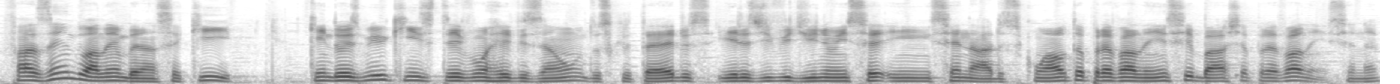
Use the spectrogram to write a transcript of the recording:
Fazendo a lembrança aqui que em 2015 teve uma revisão dos critérios e eles dividiram em, em cenários com alta prevalência e baixa prevalência, né?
